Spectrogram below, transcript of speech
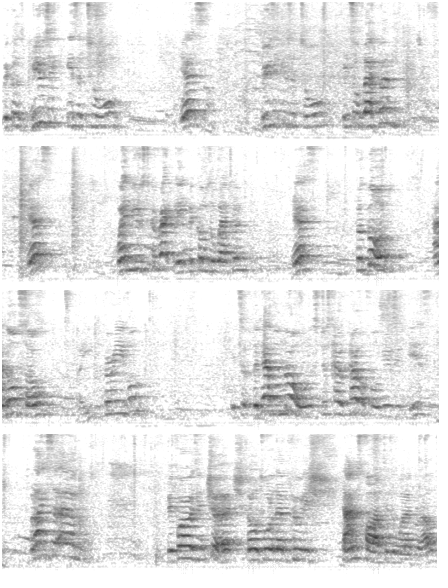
Because music is a tool. Yes? Music is a tool. It's a weapon. Yes? When used correctly, it becomes a weapon. Yes? For good and also for evil. It's a, the devil knows just how powerful music is. But I to, um, before I was in church, go to all of them foolish dance parties and whatever else,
